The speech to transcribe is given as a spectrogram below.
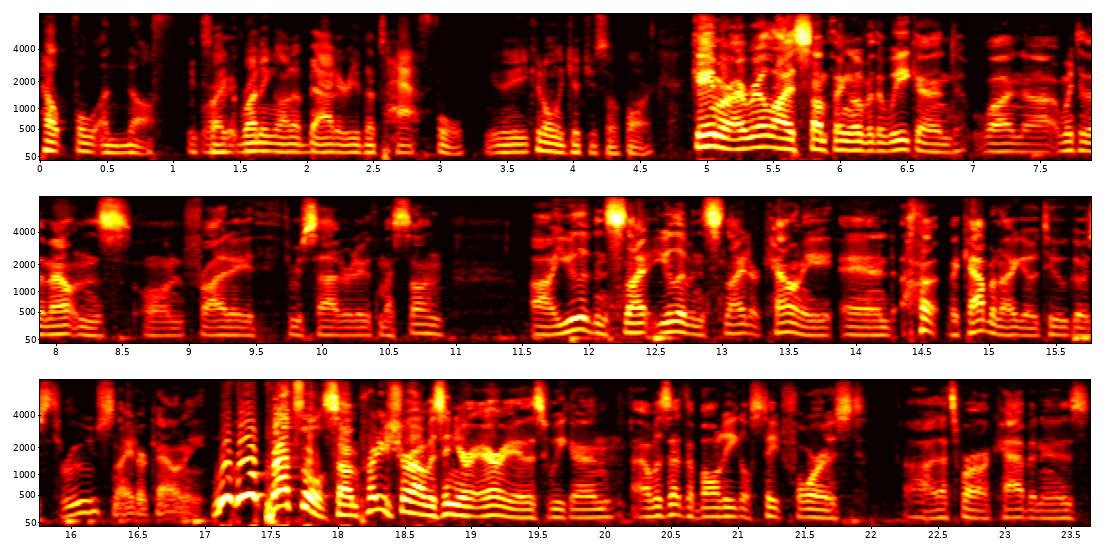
helpful enough. It's like running on a battery that's half full. You know, it can only get you so far. Gamer, I realized something over the weekend when uh, I went to the mountains on Friday through Saturday with my son. Uh, you lived in Snyder, you live in Snyder County, and the cabin I go to goes through Snyder County. Woohoo! Pretzels. So I'm pretty sure I was in your area this weekend. I was at the Bald Eagle State Forest. Uh, that's where our cabin is,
